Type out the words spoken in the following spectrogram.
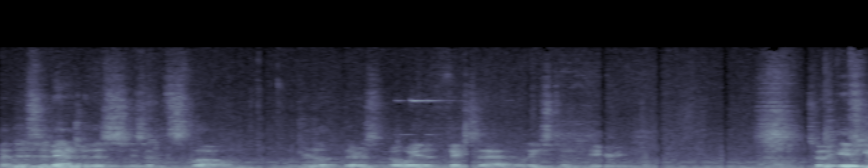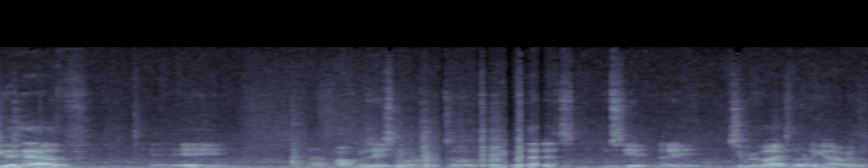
a disadvantage of this is it's slow. It turns out there's a way to fix that, at least in theory. So if you have a uh, optimization work, so what I mean by that is, essentially a supervised learning algorithm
